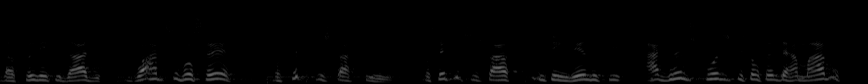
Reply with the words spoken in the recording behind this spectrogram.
da sua identidade, guarde-se você. Você precisa estar firme. Você precisa estar entendendo que há grandes coisas que estão sendo derramadas,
